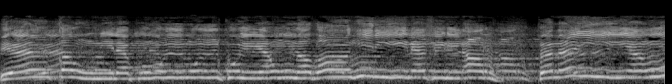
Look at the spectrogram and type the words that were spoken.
يا قوم لكم الملك اليوم ظاهرين في الأرض فمن ينصرنا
